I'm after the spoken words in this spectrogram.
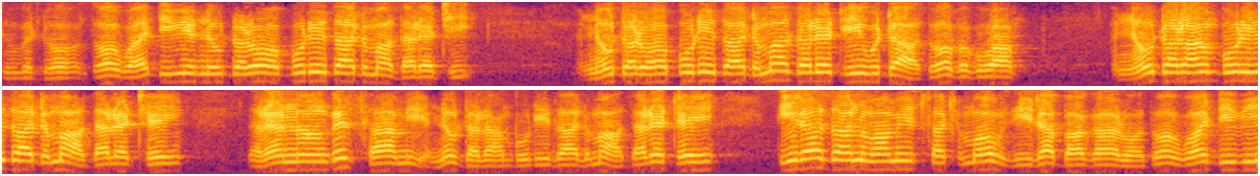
သူကတော်သောဝါတိဝိနုတ္တရောပုရိသဓမ္မသရတိအနုတ္တရောပုရိသဓမ္မသရတိဝတ္တသောဘဂဝါအနုတ္တရံပုရိသဓမ္မသရထိသရဏံဂစ္ဆာမိအနုတ္တရံပုရိသဓမ္မသရထိသီရသနမမိသတ္ထမောဇီရဘာဂရောသောဝါတိပိ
